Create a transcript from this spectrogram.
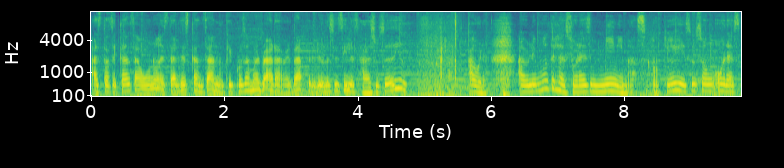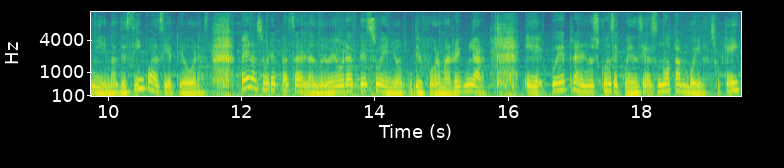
hasta se cansa uno de estar descansando, qué cosa más rara, ¿verdad? Pero yo no sé si les ha sucedido. Ahora, hablemos de las horas mínimas, ¿ok? Esas son horas mínimas de 5 a 7 horas. Pero sobrepasar las 9 horas de sueño de forma regular eh, puede traernos consecuencias no tan buenas, ¿ok?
